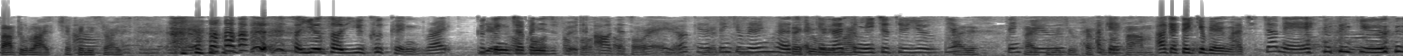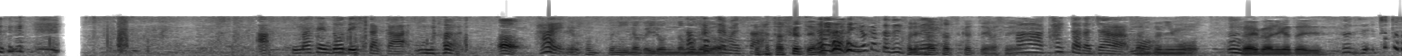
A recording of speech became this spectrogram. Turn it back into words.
start to like Japanese oh, rice. Okay. so you so you cooking right? Cooking yes, Japanese course, food. Course, oh, that's great. Yes, okay, yes. thank you very much. Thank okay, nice much. to meet you to you. Yeah. Uh, yes. Thank nice you. To meet you. Have okay. a good time. Okay, thank you very much. じゃあね。thank you. あ、すいません、どうでしたか今。 あ、はい。本当になんかいろんなものが。助かっちゃいました。助かっちゃいました。よかったですね。これは助かっちゃいますね。ああ、帰ったらじゃあもう。本当にもう、だいぶありがたいです。そうですね。ちょっと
